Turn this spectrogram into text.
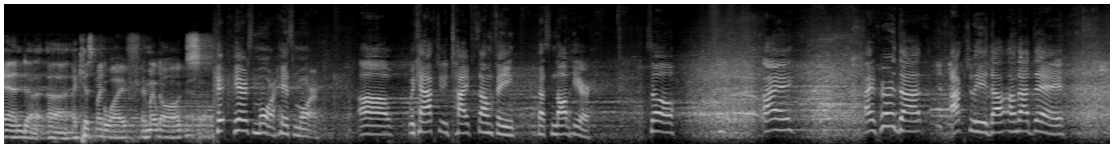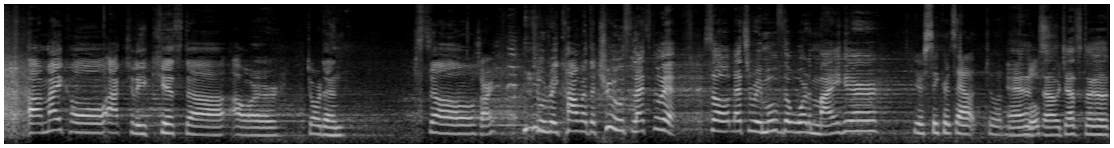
And uh, uh, I kissed my wife and my dogs. Here's more, here's more. Uh, we can actually type something that's not here. So I, I heard that actually that on that day, uh, Michael actually kissed uh, our Jordan. So sorry. to recover the truth, let's do it. So let's remove the word my here. Your secret's out, Jordan. And uh, just uh,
